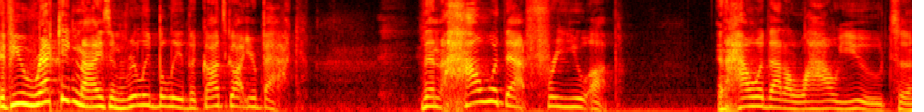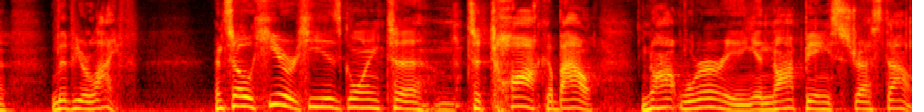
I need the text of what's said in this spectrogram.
If you recognize and really believe that God's got your back, then how would that free you up? And how would that allow you to live your life? And so here he is going to, to talk about not worrying and not being stressed out.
